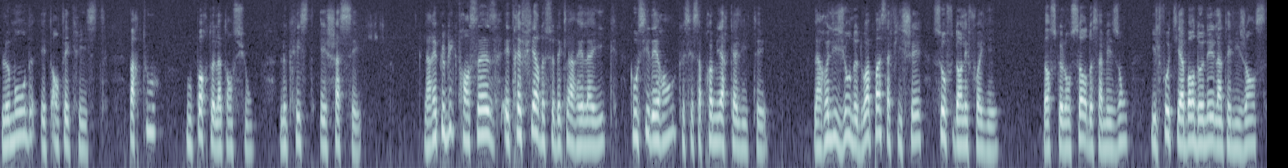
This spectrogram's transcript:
Le monde est antéchrist. Partout où porte l'attention, le Christ est chassé. La République française est très fière de se déclarer laïque, considérant que c'est sa première qualité. La religion ne doit pas s'afficher sauf dans les foyers. Lorsque l'on sort de sa maison, il faut y abandonner l'intelligence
